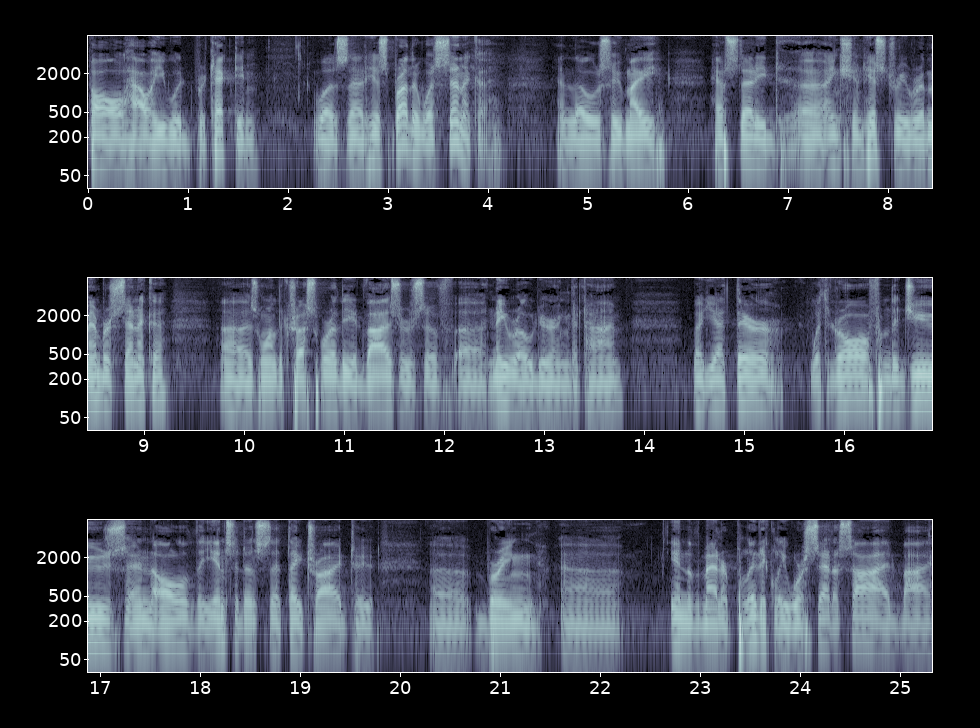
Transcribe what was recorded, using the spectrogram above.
Paul how he would protect him, was that his brother was Seneca. And those who may have studied uh, ancient history remember Seneca uh, as one of the trustworthy advisors of uh, Nero during the time. But yet, their withdrawal from the Jews and all of the incidents that they tried to uh, bring uh, into the matter politically were set aside by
